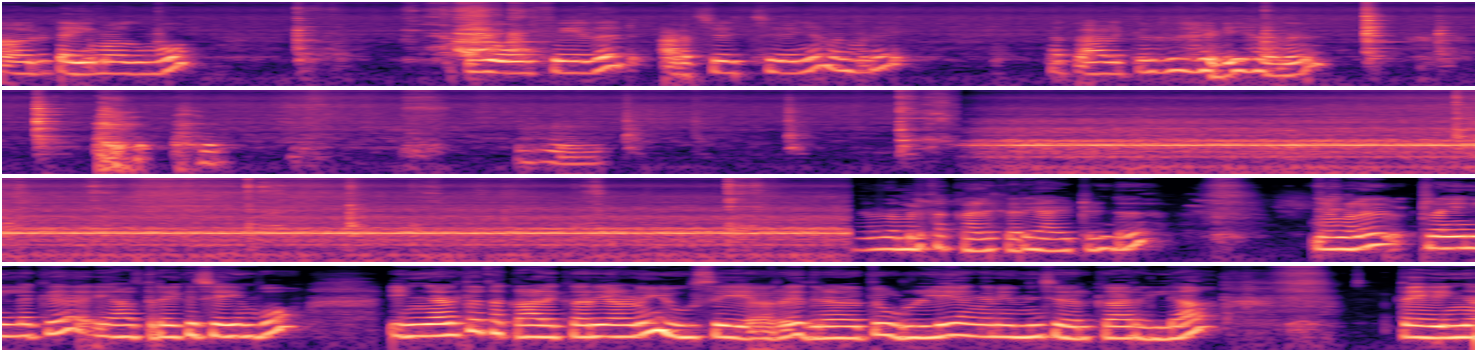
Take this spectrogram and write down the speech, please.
ആ ഒരു ടൈം ആകുമ്പോൾ ഈ ഓഫ് ചെയ്ത് അടച്ച് വെച്ച് കഴിഞ്ഞാൽ നമ്മുടെ തക്കാളിക്കറി റെഡിയാണ് നമ്മുടെ തക്കാളിക്കറി ആയിട്ടുണ്ട്. ഞങ്ങൾ ട്രെയിനിലൊക്കെ യാത്രയൊക്കെ ചെയ്യുമ്പോൾ ഇങ്ങനത്തെ തക്കാളിക്കറിയാണ് യൂസ് ചെയ്യാറ്. ഇതിനകത്ത് ഉള്ളി അങ്ങനെയൊന്നും ചേർക്കാറില്ല. തേങ്ങ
